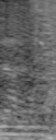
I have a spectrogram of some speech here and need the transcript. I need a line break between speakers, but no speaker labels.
Blood.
